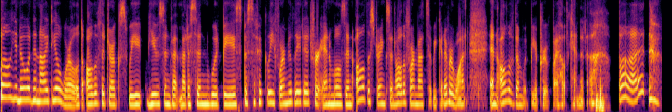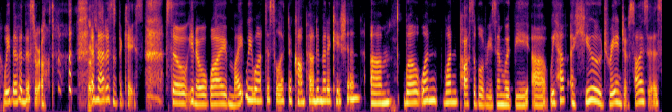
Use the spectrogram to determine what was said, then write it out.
Well, you know, in an ideal world, all of the drugs we use in vet medicine would be specifically formulated for animals in all the strengths and all the formats that we could ever want, and all of them would be approved by Health Canada. But we live in this world. and that not the case. So, you know, why might we want to select a compounded medication? Um, well, one one possible reason would be uh, we have a huge range of sizes,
